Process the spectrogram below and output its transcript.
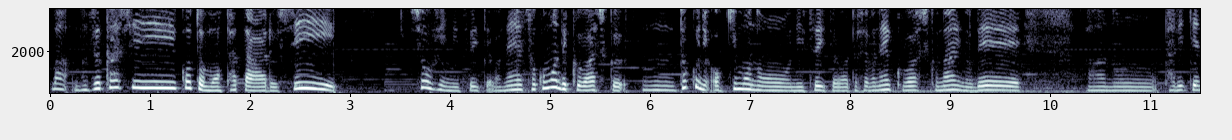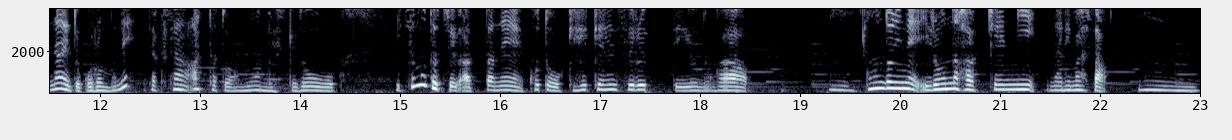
まあ、難しいことも多々あるし、商品についてはね、そこまで詳しく、うん、特にお着物については私はね、詳しくないので、あの、足りてないところもね、たくさんあったとは思うんですけど、いつもと違ったね、ことを経験するっていうのが、うん、本当にね、いろんな発見になりました。うん。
